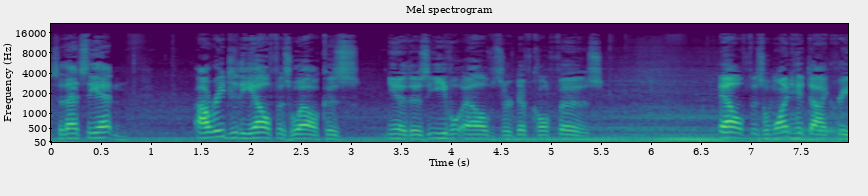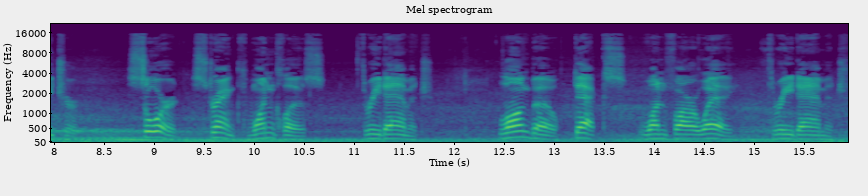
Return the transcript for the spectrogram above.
So that's the Ettin. I'll read you the elf as well, because, you know, those evil elves are difficult foes. Elf is a one hit die creature. Sword, strength, one close, three damage. Longbow, dex, one far away, three damage.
